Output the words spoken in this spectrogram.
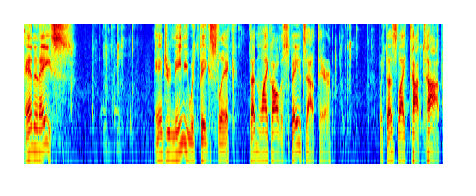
and an ace. Andrew Neeme with big slick. Doesn't like all the spades out there, but does like top top.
